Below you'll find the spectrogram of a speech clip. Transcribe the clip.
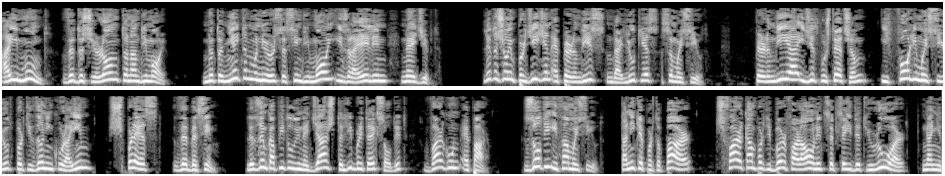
Ai mund dhe dëshiron të na ndihmojë në të njëjtën mënyrë se si ndihmoi Izraelin në Egjipt. Le të shohim përgjigjen e Perëndisë ndaj lutjes së Mojsiut. Perëndia i gjithëpushtetshëm i foli Mojsiut për t'i dhënë inkurajim, shpresë dhe besim. Lexojmë kapitullin e 6 të librit të Eksodit, vargun e parë. Zoti i tha Mojsiut, Tani ke për të parë çfarë kam për t'i bërë faraonit sepse i detyruar nga një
